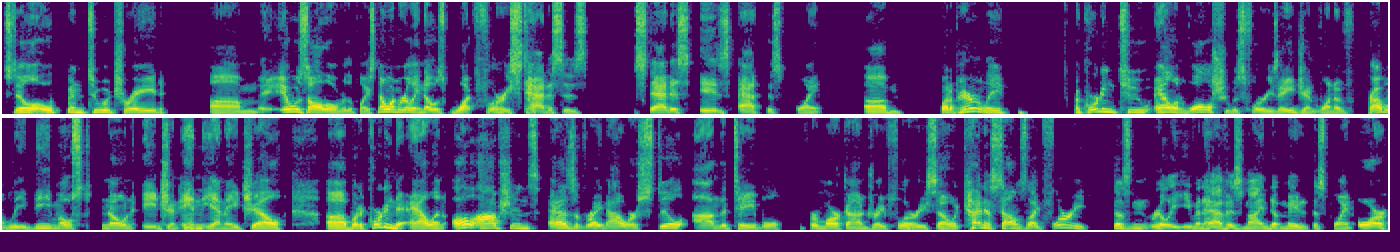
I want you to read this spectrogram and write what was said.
still open to a trade. Um, it was all over the place. No one really knows what Fleury's status is status is at this point. Um, but apparently, according to Alan Walsh, who was Fleury's agent, one of probably the most known agent in the NHL. Uh, but according to Alan, all options as of right now are still on the table for Marc Andre Fleury. So it kind of sounds like Fleury doesn't really even have his mind up made at this point, or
